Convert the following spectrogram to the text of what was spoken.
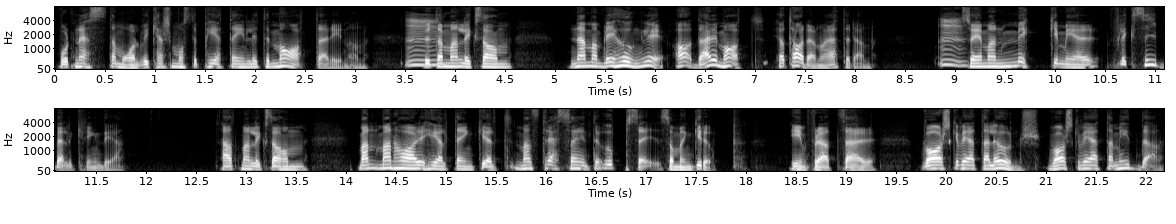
vårt nästa mål. Vi kanske måste peta in lite mat där innan. Utan man liksom, när man blir hungrig, ja, där är mat. Jag tar den och äter den. Så är man mycket mer flexibel kring det. Att man liksom, man, man har helt enkelt, man stressar inte upp sig som en grupp inför att så här, var ska vi äta lunch? Var ska vi äta middag?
